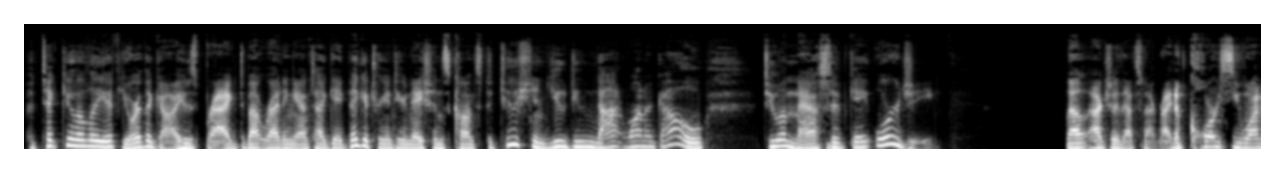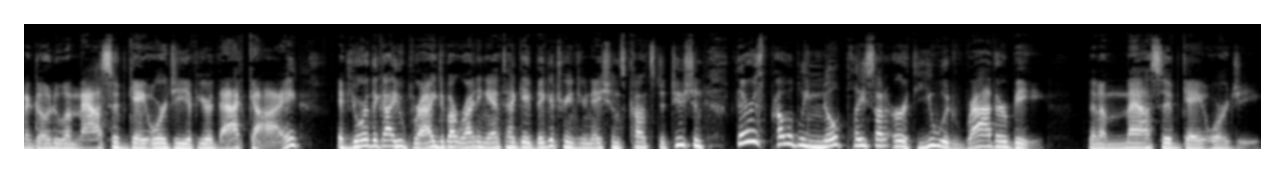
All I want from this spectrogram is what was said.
particularly if you're the guy who's bragged about writing anti gay bigotry into your nation's constitution. You do not want to go to a massive gay orgy. Well, actually, that's not right. Of course, you want to go to a massive gay orgy if you're that guy. If you're the guy who bragged about writing anti gay bigotry into your nation's constitution, there is probably no place on earth you would rather be than a massive gay orgy.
